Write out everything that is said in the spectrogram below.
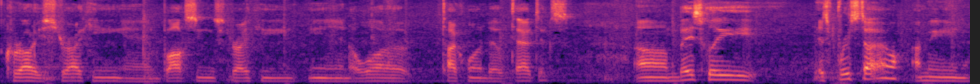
karate striking and boxing striking and a lot of taekwondo tactics. Um, basically, it's freestyle. I mean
